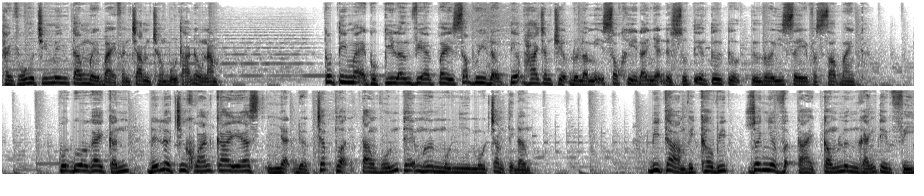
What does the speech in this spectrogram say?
thành phố Hồ Chí Minh tăng 17% trong 4 tháng đầu năm. Công ty mẹ của Kỳ Lân VNPay sắp huy động tiếp 200 triệu đô la Mỹ sau khi đã nhận được số tiền tương tự từ GIC và Softbank. Cuộc đua gay cấn đến lượt chứng khoán KIS nhận được chấp thuận tăng vốn thêm hơn 1.100 tỷ đồng. Bi thảm vì Covid, doanh nghiệp vận tải còng lưng gánh thêm phí.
